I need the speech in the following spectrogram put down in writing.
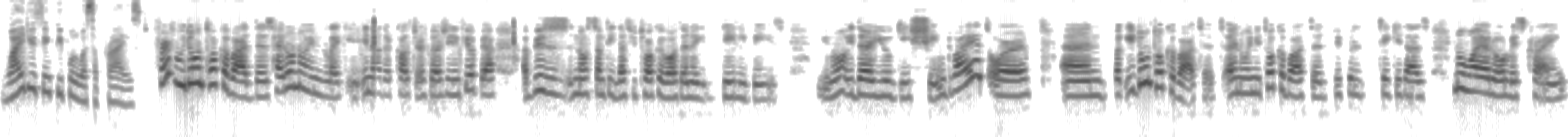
Why do you think people were surprised? First, we don't talk about this. I don't know in like in other cultures, but in Ethiopia, abuse is not something that you talk about on a daily basis. You know, either you get shamed by it or and but you don't talk about it. And when you talk about it, people take it as, you know, why are you always crying?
